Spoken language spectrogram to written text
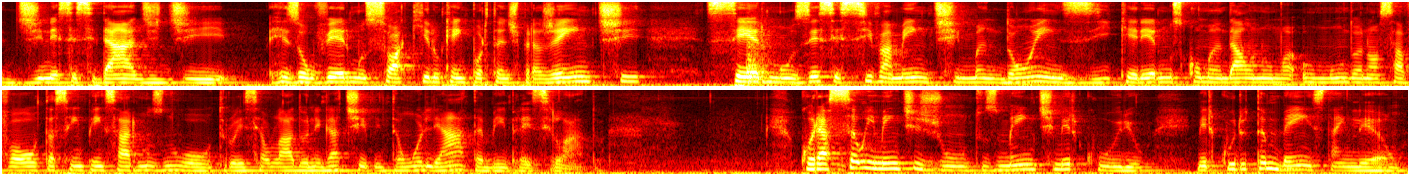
de necessidade de resolvermos só aquilo que é importante para a gente sermos excessivamente mandões e querermos comandar o, o mundo à nossa volta sem pensarmos no outro. Esse é o lado negativo. Então, olhar também para esse lado. Coração e mente juntos, mente Mercúrio. Mercúrio também está em Leão.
